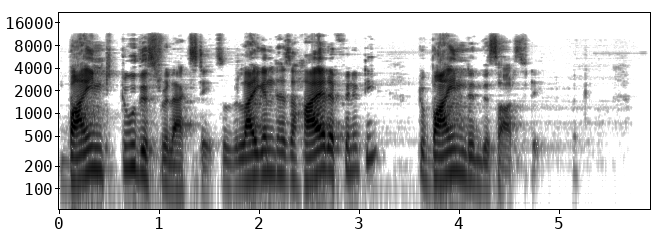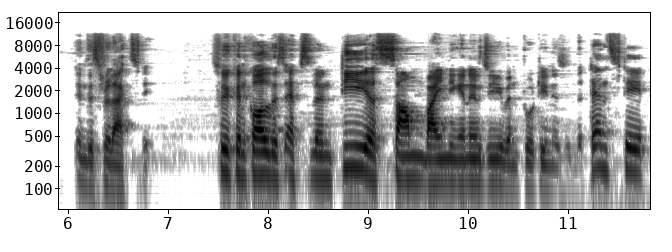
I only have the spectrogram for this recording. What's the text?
bind to this relaxed state. So, the ligand has a higher affinity to bind in this R state in this relaxed state. So, you can call this epsilon T as some binding energy when protein is in the tense state,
